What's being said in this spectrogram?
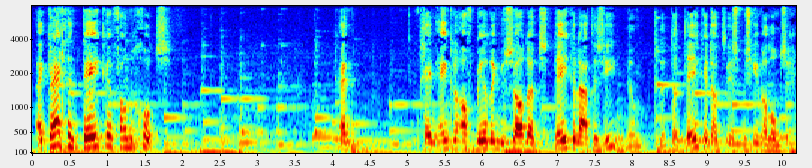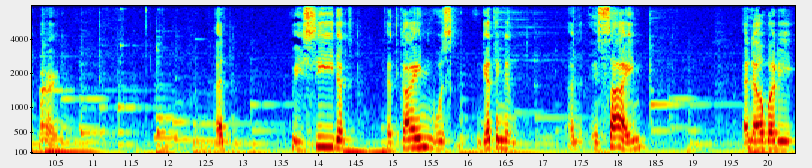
Hij krijgt een teken van God. En geen enkele afbeelding zal dat teken laten zien. Dat, teken dat is misschien wel onzichtbaar. And we see that that Cain was getting an, an, a sign, and nobody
